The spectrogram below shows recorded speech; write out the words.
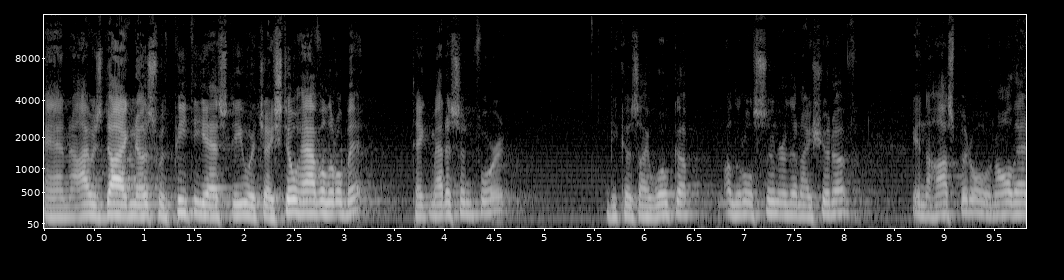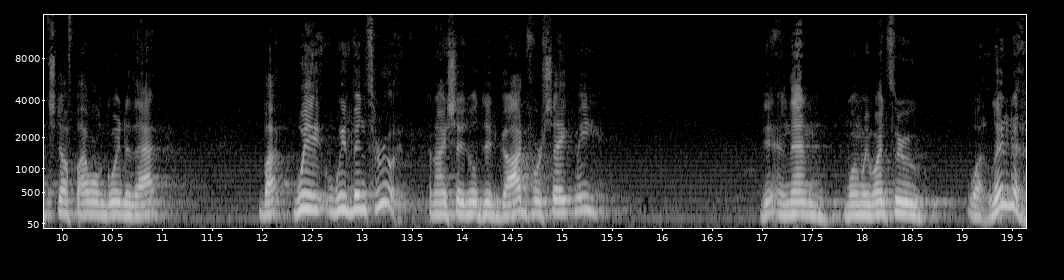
And I was diagnosed with PTSD, which I still have a little bit, take medicine for it, because I woke up a little sooner than I should have in the hospital and all that stuff. But I won't go into that. But we, we've been through it. And I said, Well, did God forsake me? And then when we went through what Linda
